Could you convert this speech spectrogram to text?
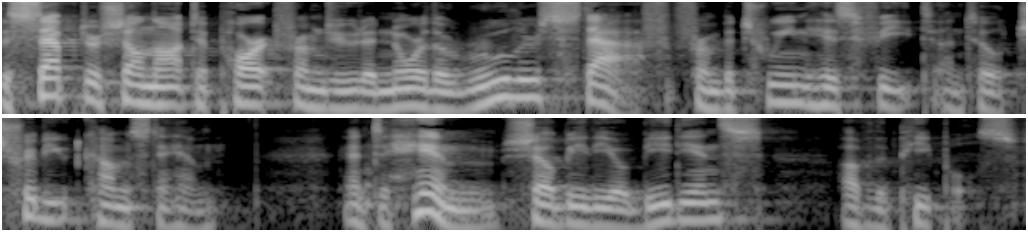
The scepter shall not depart from Judah, nor the ruler's staff from between his feet, until tribute comes to him and to him shall be the obedience of the peoples.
